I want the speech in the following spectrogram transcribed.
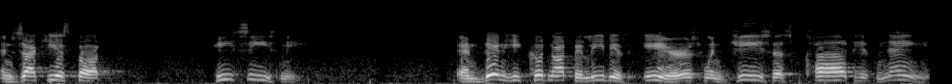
And Zacchaeus thought, He sees me. And then he could not believe his ears when Jesus called his name.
